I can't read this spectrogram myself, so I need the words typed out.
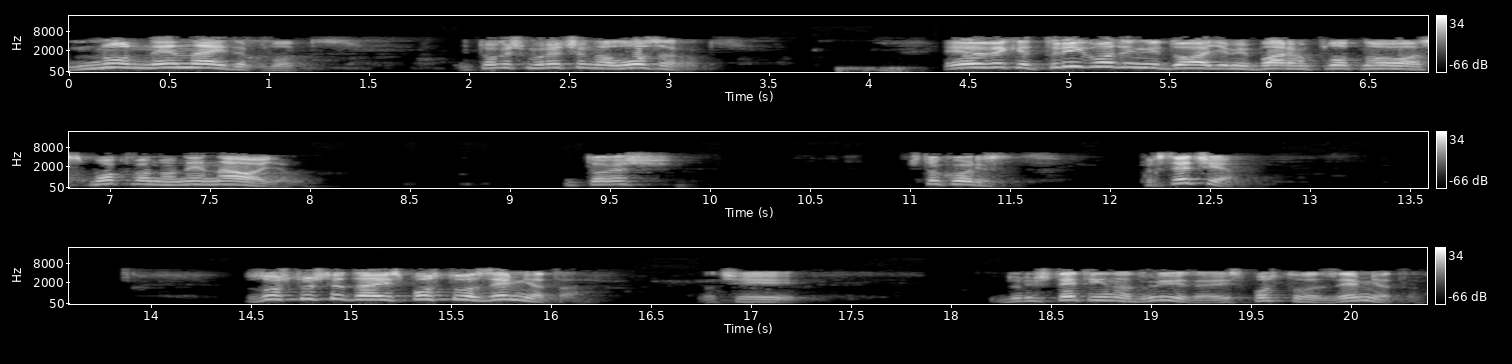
Но не најде плод. И тогаш му рече на Лозарот. Еве веќе три години доаѓам и барам плод на оваа смоква, но не наоѓам. И тогаш, што корист? Пресечија. Зошто уште да ја испостува земјата? Значи, дури штети и на другите, да ја испостува земјата.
